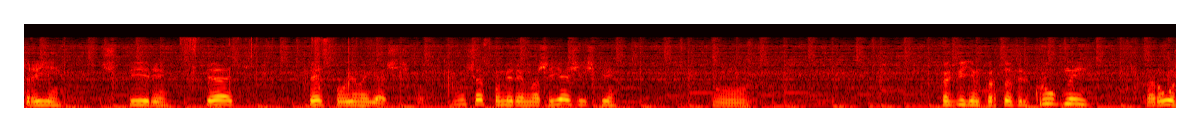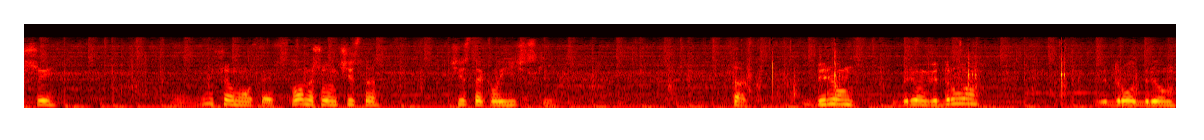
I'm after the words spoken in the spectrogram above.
три, четыре, пять, пять с половиной ящичков. Ну, сейчас померяем наши ящички. Как видим, картофель крупный, хороший. Ну, что я могу сказать? Главное, что он чисто, чисто экологический. Так, берем, берем ведро. Ведро берем.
